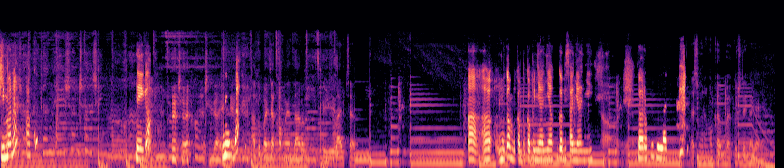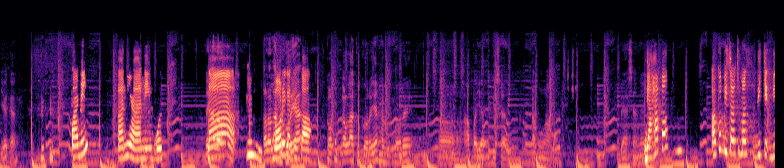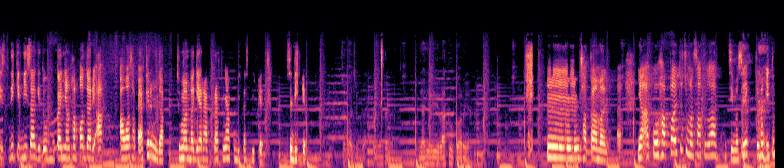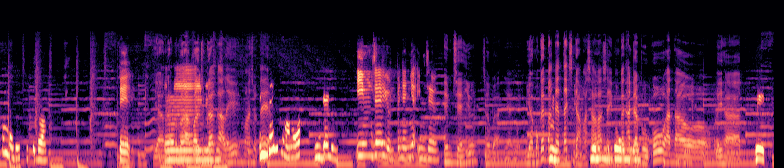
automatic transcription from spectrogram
Gimana? Aku? 내가? Enggak. Enggak. Aku baca komentar di live chat. Ah, ah, bukan bukan bukan penyanyi. Aku gak bisa nyanyi. Oh, Suara aku jelek. ya, suaramu gak bagus deh kayaknya. Iya kan? 아니? 아니 아니 뭐 Tapi kalau Nah, kalau lagu Nore gak Korea, cinta. ko- kalau lagu Korea Habib Nore eh, apa yang bisa kamu apa? Biasanya Gak hafal. Aku bisa cuma sedikit bi- sedikit bisa gitu, bukan yang hafal dari a- awal sampai akhir enggak. Cuma bagian ref-refnya aku bisa sedikit, sedikit. coba coba pengen denger nyanyi lagu Korea. Hmm, sakaman. Yang aku hafal itu cuma satu lagu sih, maksudnya cuma itu pun bagian sedikit doang. Bet. Ya nggak perlu Hmm. hafal juga kali Im maksudnya. Jae-hyun, Im Jae-hyun. Im Jae-hyun, penyanyi Im Jae-hyun. Im Jae-hyun coba nyanyi. Ya mungkin pakai teks nggak masalah sih. Mungkin ada buku atau lihat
